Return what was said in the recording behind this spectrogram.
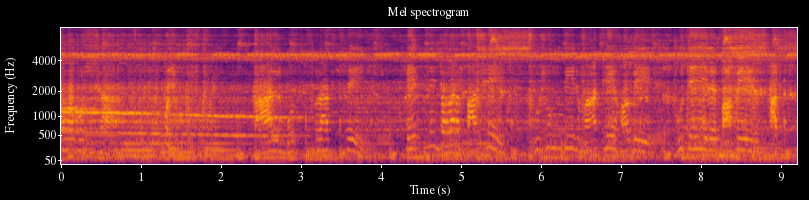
অমাবস্যা। কাল মধ্যরাত্রে পেতনি তলার পাশে কুসুন্দির মাঠে হবে ভূতের বাপের শ্রাদ্ধ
